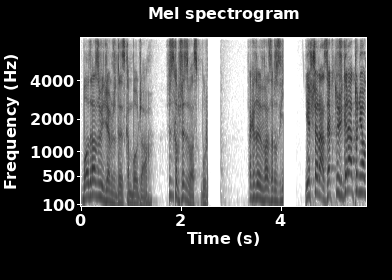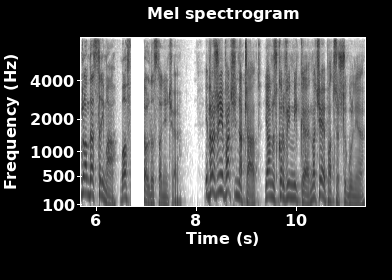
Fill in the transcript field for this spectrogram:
bo od razu wiedziałem, że to jest Kambodża. Wszystko przez was, kur... Tak to bym was rozje... Jeszcze raz, jak ktoś gra, to nie ogląda streama, bo w dostaniecie. I proszę nie patrzeć na czat. Janusz Korwin-Mikke, na ciebie patrzę szczególnie.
